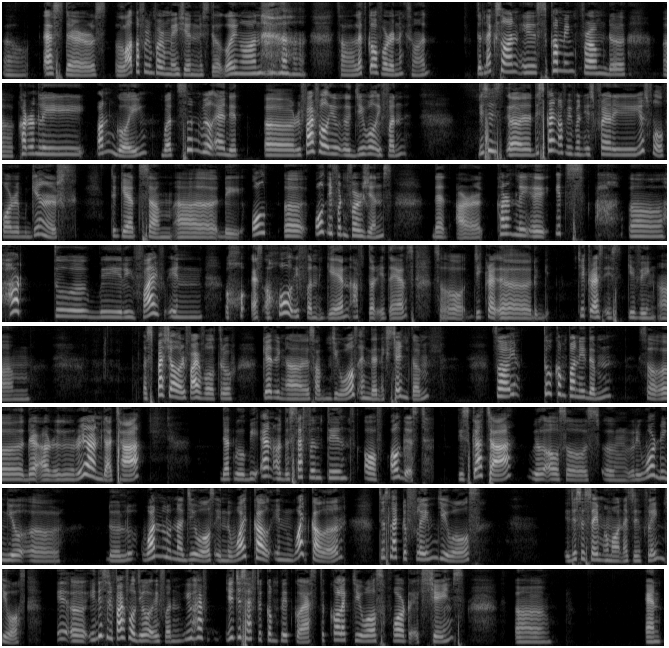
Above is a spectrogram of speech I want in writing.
uh, as there's a lot of information is still going on so let's go for the next one the next one is coming from the uh, currently ongoing but soon will end it uh, revival uh, jewel event. This is uh, this kind of event is very useful for beginners to get some uh, the old uh, old event versions that are currently uh, it's uh, hard to be revived in as a whole event again after it ends. So uh, the is giving um a special revival through getting uh, some jewels and then exchange them. So in to accompany them, so uh, there are a rerun gacha that will be end on the 17th of August. This gacha will also uh, rewarding you uh, the one Luna jewels in the white color in white color, just like the flame jewels. It's just the same amount as the flame jewels. It, uh, in this revival jewel event, you have you just have to complete quests to collect jewels for the exchange. Uh, and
